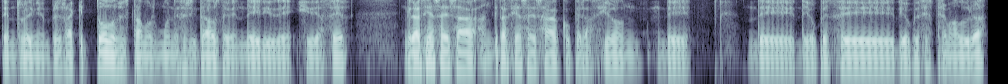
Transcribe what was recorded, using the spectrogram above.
dentro de mi empresa que todos estamos muy necesitados de vender y de, y de hacer. Gracias a esa, gracias a esa cooperación de, de, OPC, de OPC Extremadura,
